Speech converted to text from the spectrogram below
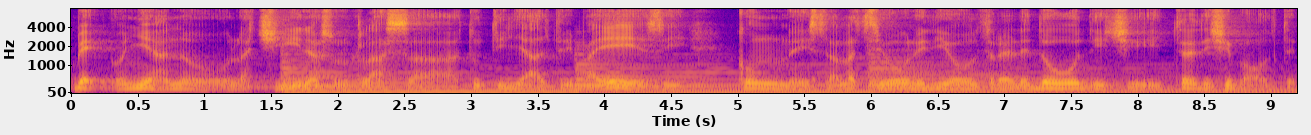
beh, ogni anno la Cina surclassa tutti gli altri paesi, con installazioni di oltre le 12-13 volte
